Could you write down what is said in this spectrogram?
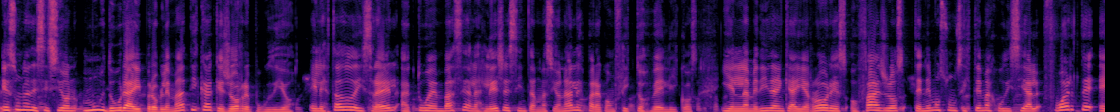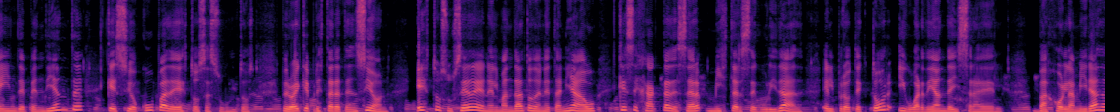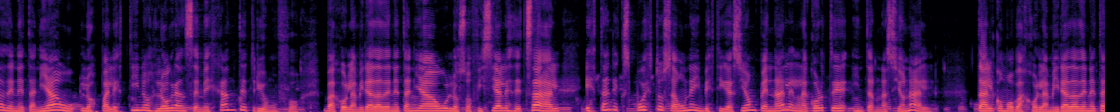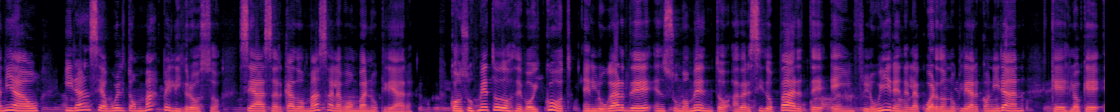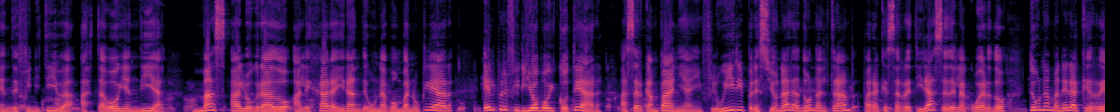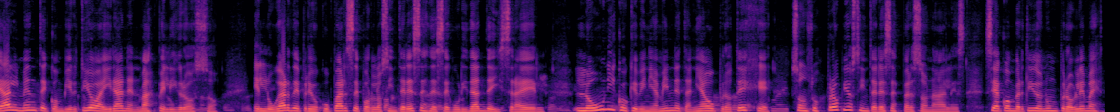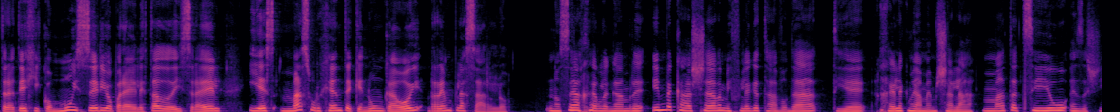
Es una decisión muy dura y problemática que yo repudio. El Estado de Israel actúa en base a las leyes internacionales para conflictos bélicos y en la medida en que hay errores o fallos, tenemos un sistema judicial fuerte e independiente que se ocupa de estos asuntos. Pero hay que prestar atención. Esto sucede en el mandato de Netanyahu, que se jacta de ser Mister Seguridad, el protector y guardián de Israel. Bajo la mirada de Netanyahu, los palestinos logran semejante triunfo. Bajo la mirada de Netanyahu, los oficiales de Tzal están expuestos a una investigación penal en la Corte Internacional. Tal como bajo la mirada de Netanyahu, Irán se ha vuelto más peligroso, se ha acercado más a la bomba nuclear. Con sus métodos de boicot, en lugar de, en su momento, haber sido parte e influir en el acuerdo nuclear con Irán, que es lo que, en definitiva, hasta hoy en día más ha logrado alejar a Irán de una bomba nuclear, él prefirió boicotear, hacer campaña, influir y presionar a Donald Trump para que se retirase del acuerdo de una manera que realmente convirtió a Irán en más peligroso en lugar de preocuparse por los intereses de seguridad de Israel. Lo único que Benjamin Netanyahu protege son sus propios intereses personales. Se ha convertido en un problema estratégico muy serio para el Estado de Israel y es más urgente que nunca hoy reemplazarlo.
